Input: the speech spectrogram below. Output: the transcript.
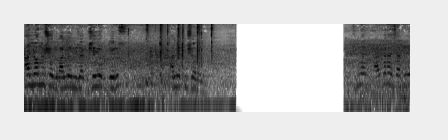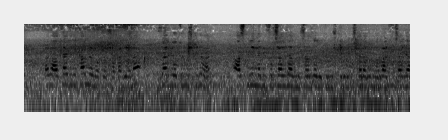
Hallolmuş olur, hallolmayacak bir şey yok diyoruz. Halletmiş olalım. Şimdi arkadaşlar bir tabii 6 aydır yıkanmıyor motor şaka yana. Güzel bir oturmuş kili var. Aspirinle bir fırçalayacağız, fırçalayacağız, oturmuş kili çıkaralım. Normal fırçayla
